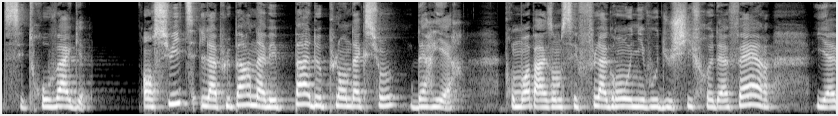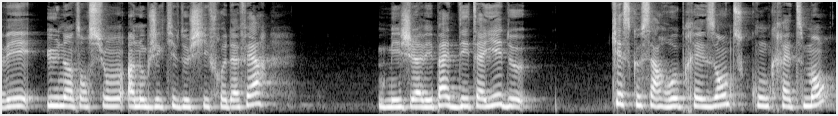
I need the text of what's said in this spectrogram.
C'est trop vague. Ensuite, la plupart n'avaient pas de plan d'action derrière. Pour moi, par exemple, c'est flagrant au niveau du chiffre d'affaires. Il y avait une intention, un objectif de chiffre d'affaires, mais je n'avais pas détaillé de qu'est-ce que ça représente concrètement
